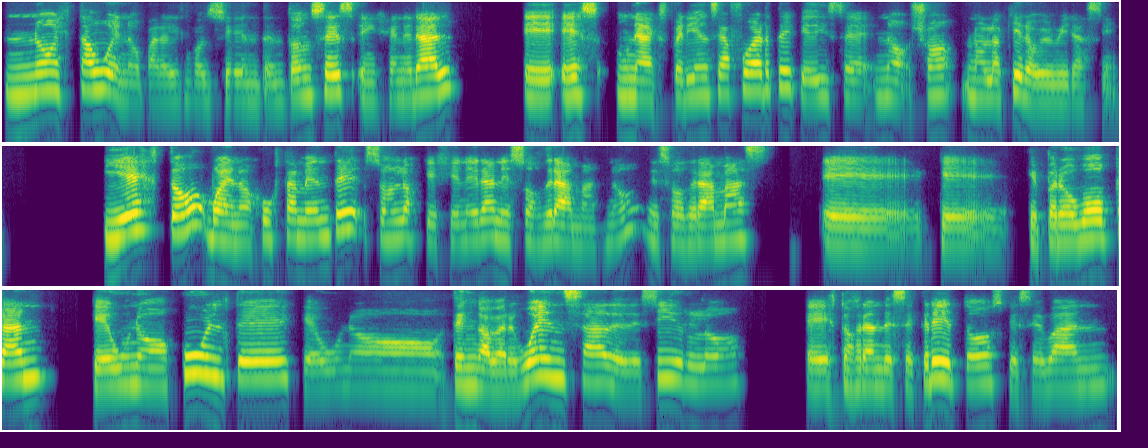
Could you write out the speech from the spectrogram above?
no está bueno para el inconsciente. Entonces, en general, eh, es una experiencia fuerte que dice, no, yo no la quiero vivir así. Y esto, bueno, justamente son los que generan esos dramas, ¿no? Esos dramas eh, que, provocan que uno oculte, que uno tenga vergüenza de decirlo, estos grandes secretos que se van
